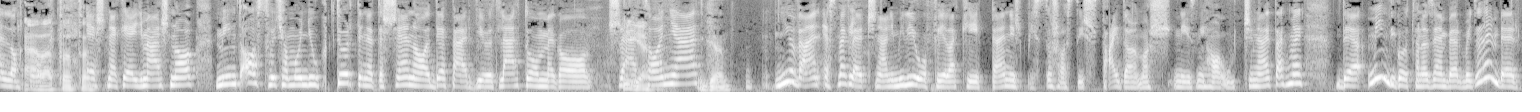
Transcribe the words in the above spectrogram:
állatok Állatot. esnek egymásnak, mint azt, hogyha mondjuk történetesen a Depardieu-t látom, meg a srác Igen. anyját. Igen. Nyilván ezt meg lehet csinálni millióféleképpen, és biztos azt is fájdalmas nézni, ha úgy csinálták meg, de mindig ott van az emberben, hogy az ember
